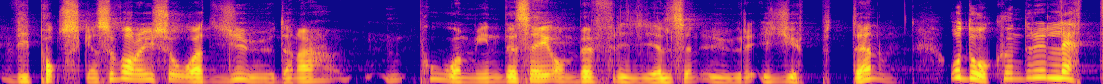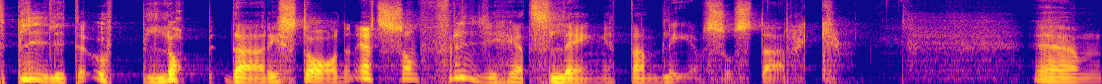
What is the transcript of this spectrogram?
vid påsken så var det ju så att judarna påminde sig om befrielsen ur Egypten. Och då kunde det lätt bli lite upplopp där i staden eftersom frihetslängtan blev så stark. Ehm,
